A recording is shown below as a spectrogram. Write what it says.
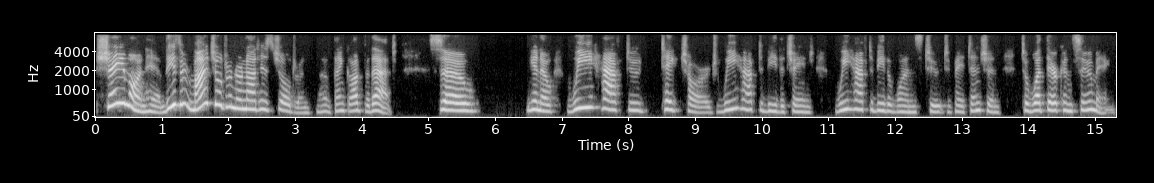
Shame on him. These are my children are not his children. Oh, thank God for that. So, you know, we have to take charge. We have to be the change. We have to be the ones to to pay attention to what they're consuming.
